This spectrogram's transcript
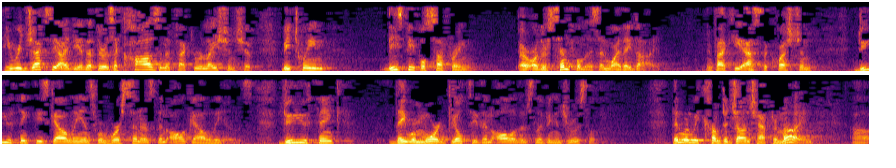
he rejects the idea that there is a cause and effect relationship between these people suffering or their sinfulness and why they died. In fact, he asks the question Do you think these Galileans were worse sinners than all Galileans? Do you think they were more guilty than all others living in Jerusalem? Then, when we come to John chapter 9, uh,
